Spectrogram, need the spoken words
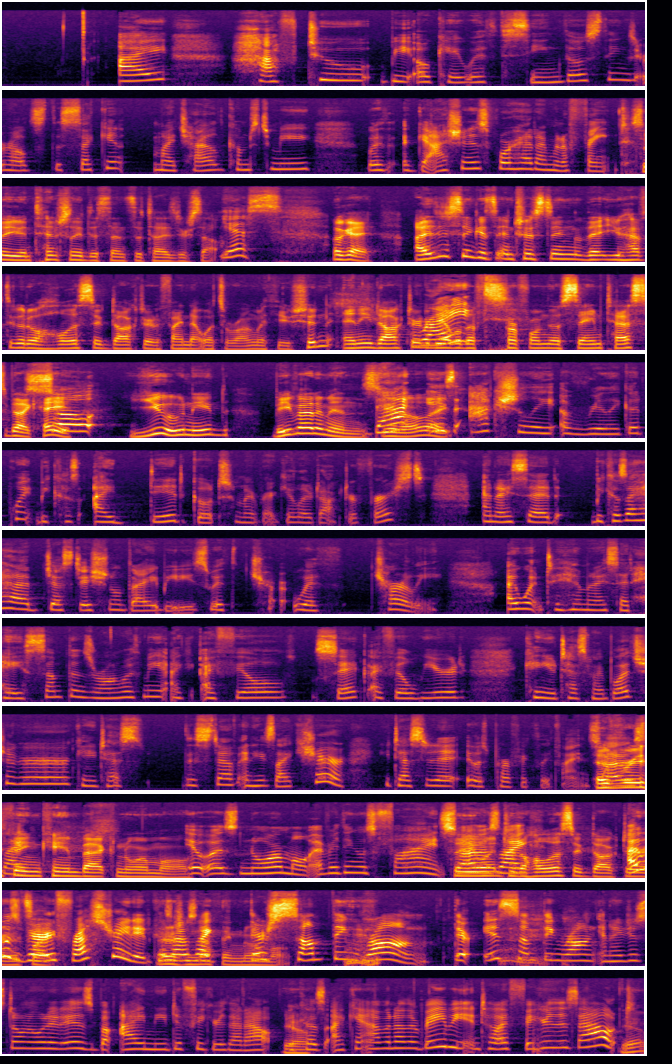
I have to be okay with seeing those things or else the second my child comes to me with a gash in his forehead, I'm going to faint. So you intentionally desensitize yourself. Yes. Okay. I just think it's interesting that you have to go to a holistic doctor to find out what's wrong with you. Shouldn't any doctor to be able to f- perform those same tests to be like, hey, so you need B vitamins, that you know, like is actually a really good point because I did go to my regular doctor first and I said because I had gestational diabetes with Char- with Charlie. I went to him and I said, "Hey, something's wrong with me. I I feel sick. I feel weird. Can you test my blood sugar? Can you test this stuff?" And he's like, "Sure." He tested it. It was perfectly fine. So I was everything like, came back normal. it was normal. Everything was fine. so So, I was went like, to the holistic doctor. I was very like, frustrated because I was like, nothing there's something wrong. There is something wrong, and I just don't know what it is, but I need to figure that out Yeah. because I can't have another baby until I figure this out. yeah.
